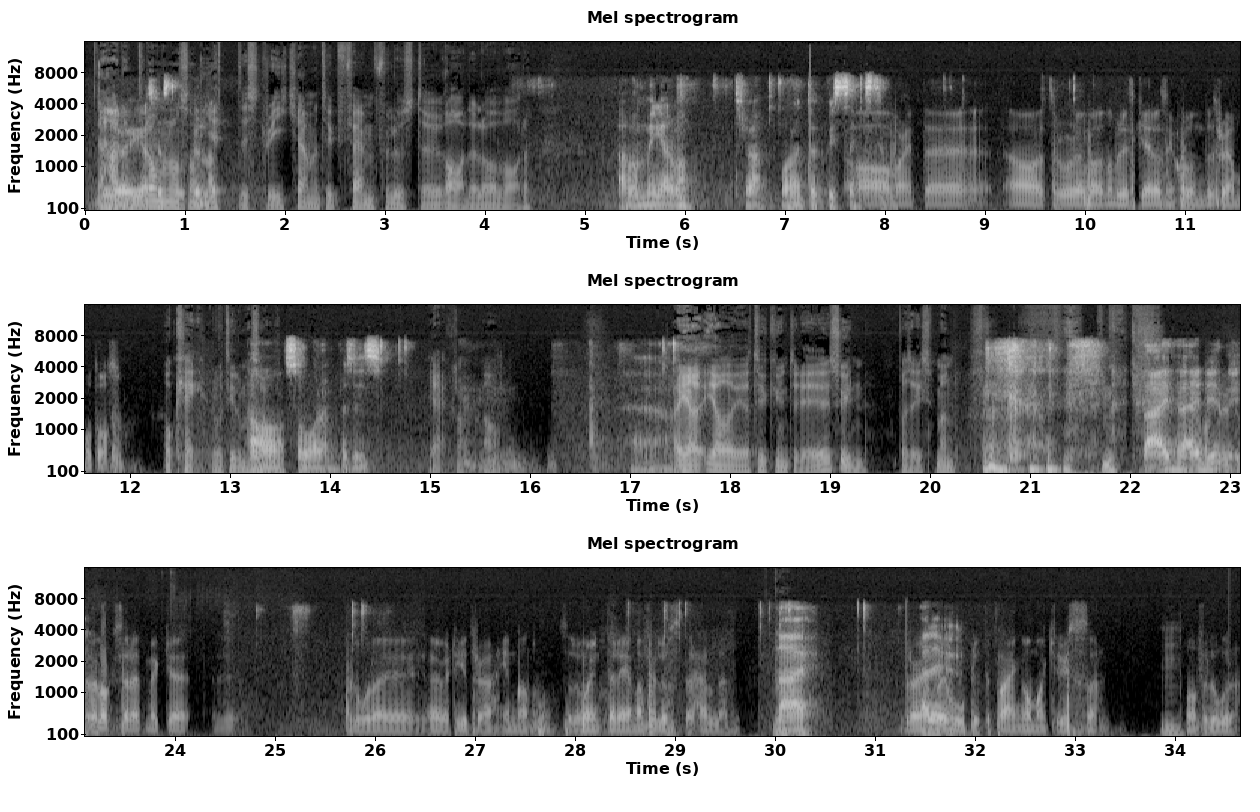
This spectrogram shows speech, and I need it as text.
Jag hade inte de någon sån jättestreak här med typ fem förluster i rad eller vad var det? Ja, det var mer va? Tror jag. Var det inte uppe i 60? Ja, var det inte... Ja, jag tror det var... De riskerade sin sjunde tror jag mot oss. Okej, okay, det var till och med så. Ja, så var det. Precis. Jäklar. Ja. Uh... Jag, jag, jag tycker ju inte det är synd. Precis, men... nej, nej. Det, det... väl också rätt mycket förlorade i övertid tror jag innan. Så det var inte rena förluster heller. Nej. Det drar ändå det... ihop lite poäng om man kryssar. Mm. man förlorar.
